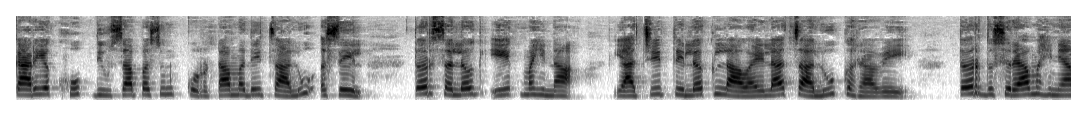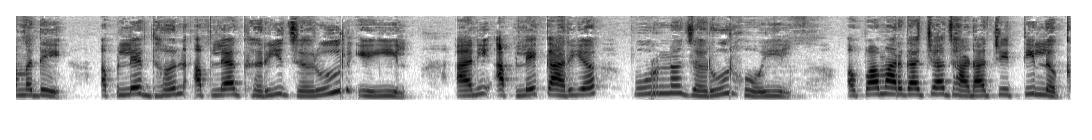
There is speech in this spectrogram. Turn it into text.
कार्य खूप दिवसापासून कोर्टामध्ये चालू असेल तर सलग एक महिना याचे तिलक लावायला चालू करावे. तर दुसऱ्या महिन्यामध्ये आपले धन आपल्या घरी जरूर येईल आणि आपले कार्य पूर्ण जरूर होईल. अपामार्गाच्या झाडाचे तिलक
